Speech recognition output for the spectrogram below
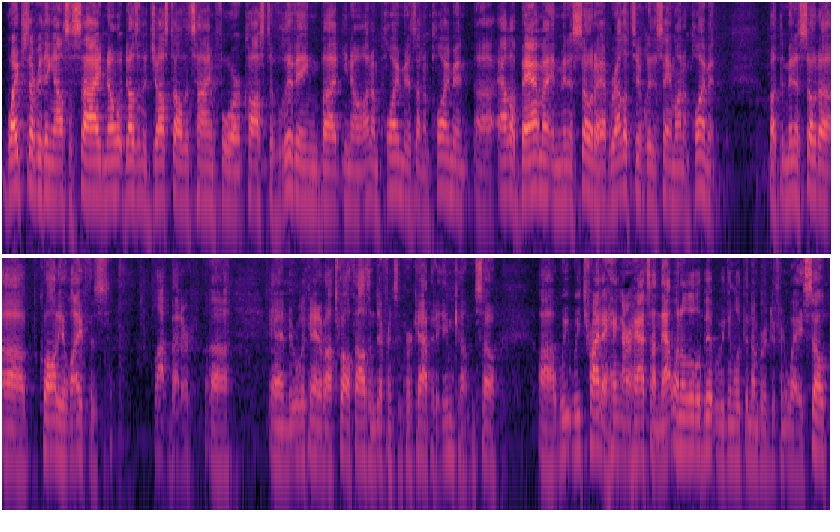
wipes everything else aside. No, it doesn't adjust all the time for cost of living, but you know, unemployment is unemployment. Uh, Alabama and Minnesota have relatively the same unemployment, but the Minnesota uh, quality of life is a lot better. Uh, and we're looking at about 12,000 difference in per capita income. So uh, we, we try to hang our hats on that one a little bit, but we can look a number of different ways. So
